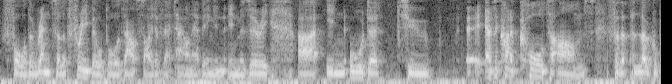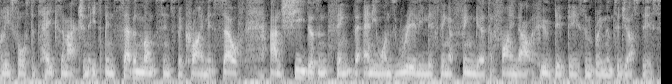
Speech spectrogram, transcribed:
for the rental of three billboards outside of their town, Ebbing in, in Missouri, uh, in order to uh, as a kind of call to arms for the p- local police force to take some action. It's been seven months since the crime itself, and she doesn't think that anyone's really lifting a finger to find out who did this and bring them to justice.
